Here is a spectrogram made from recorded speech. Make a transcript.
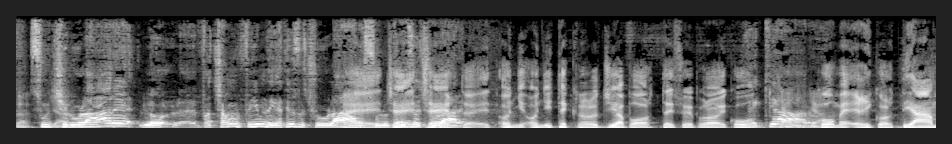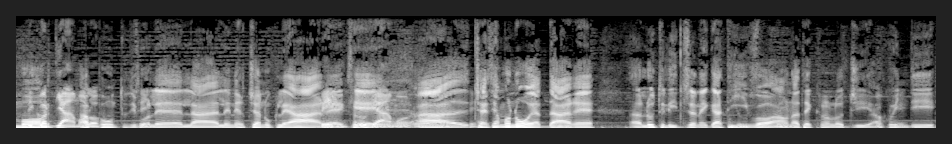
sul chiaro. cellulare, lo- eh, facciamo un film negativo sul cellulare, Eh, sull'utilizzo cioè, del cellulare. certo, ogni, ogni tecnologia porta i suoi pro e contro. È chiaro. Come ricordiamo, appunto, tipo sì. le- la- l'energia nucleare. Bene, che salutiamo, ha- eh, sì. Cioè, siamo noi a dare eh, l'utilizzo negativo Giusto, a una tecnologia. Ok. Quindi,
